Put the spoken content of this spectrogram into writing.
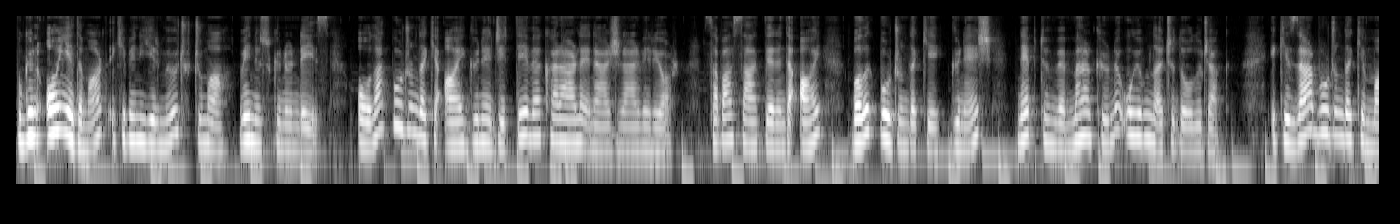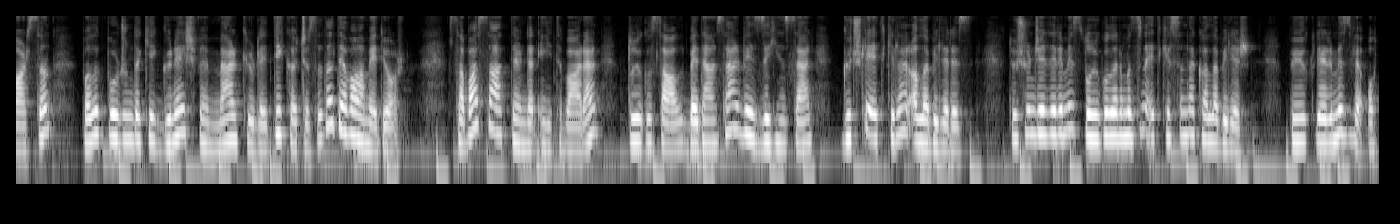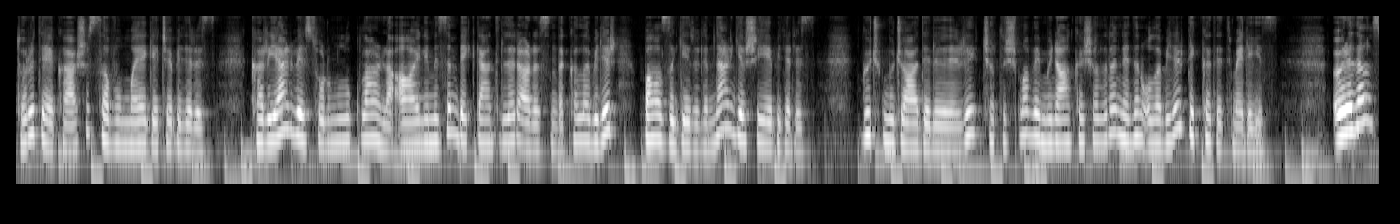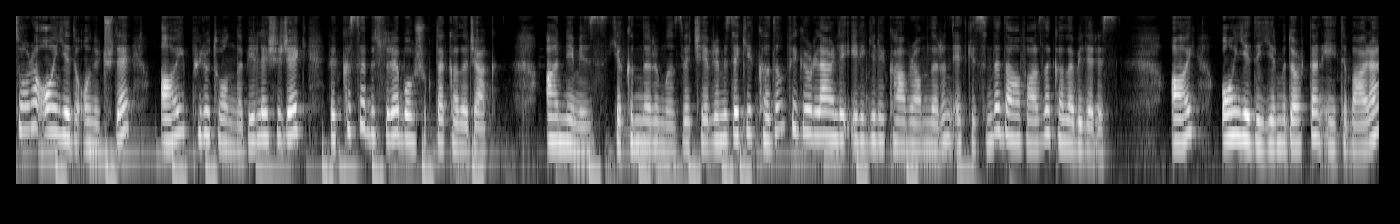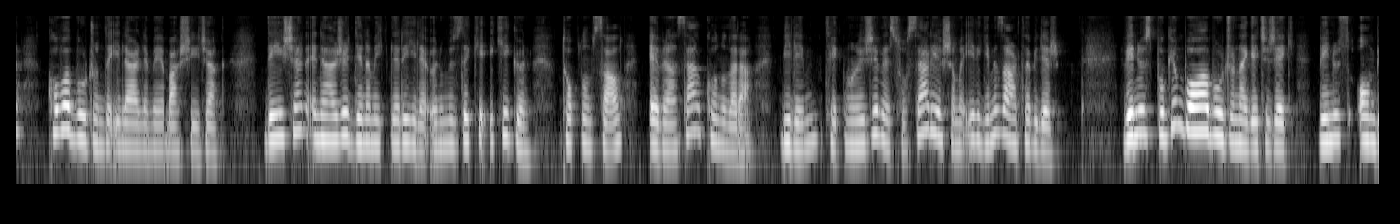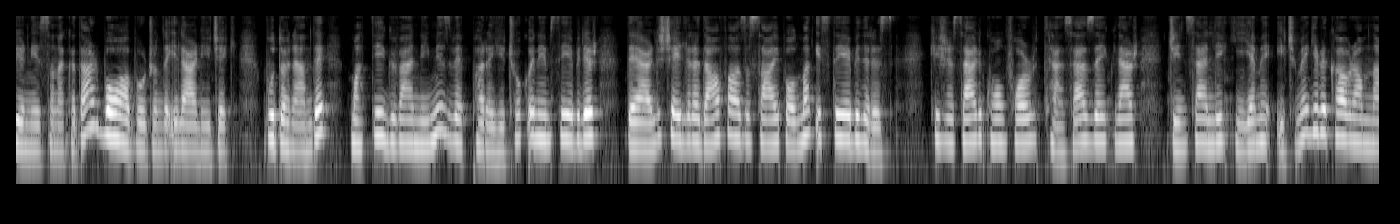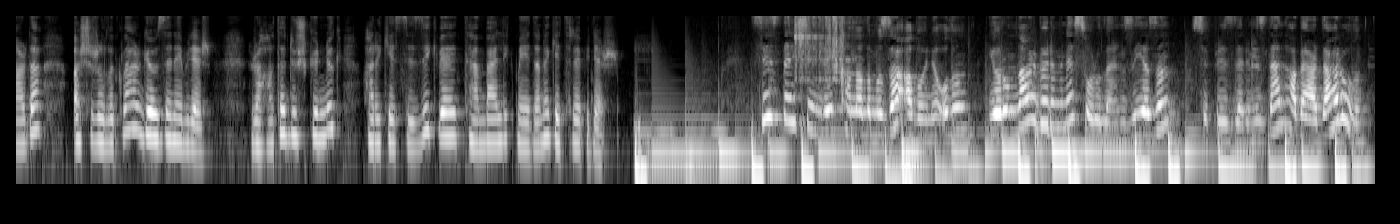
Bugün 17 Mart 2023 Cuma Venüs günündeyiz. Oğlak burcundaki ay güne ciddi ve kararlı enerjiler veriyor. Sabah saatlerinde ay Balık burcundaki Güneş, Neptün ve Merkürle uyumlu açıda olacak. İkizler burcundaki Mars'ın Balık burcundaki Güneş ve Merkürle dik açısı da devam ediyor. Sabah saatlerinden itibaren duygusal, bedensel ve zihinsel güçlü etkiler alabiliriz. Düşüncelerimiz duygularımızın etkisinde kalabilir. Büyüklerimiz ve otoriteye karşı savunmaya geçebiliriz. Kariyer ve sorumluluklarla ailemizin beklentileri arasında kalabilir, bazı gerilimler yaşayabiliriz. Güç mücadeleleri, çatışma ve münakaşalara neden olabilir, dikkat etmeliyiz. Öğleden sonra 17-13'te Ay Plüton'la birleşecek ve kısa bir süre boşlukta kalacak. Annemiz, yakınlarımız ve çevremizdeki kadın figürlerle ilgili kavramların etkisinde daha fazla kalabiliriz. Ay 17-24'ten itibaren Kova burcunda ilerlemeye başlayacak. Değişen enerji dinamikleriyle önümüzdeki iki gün toplumsal, evrensel konulara, bilim, teknoloji ve sosyal yaşama ilgimiz artabilir. Venüs bugün Boğa burcuna geçecek. Venüs 11 Nisan'a kadar Boğa burcunda ilerleyecek. Bu dönemde maddi güvenliğimiz ve parayı çok önemseyebilir, değerli şeylere daha fazla sahip olmak isteyebiliriz. Kişisel konfor, tensel zevkler, cinsellik, yeme içme gibi kavramlarda aşırılıklar gözlenebilir. Rahata düşkünlük, hareketsizlik ve tembellik meydana getirebilir. Siz de şimdi kanalımıza abone olun, yorumlar bölümüne sorularınızı yazın, sürprizlerimizden haberdar olun.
